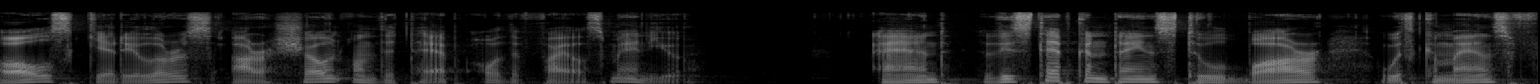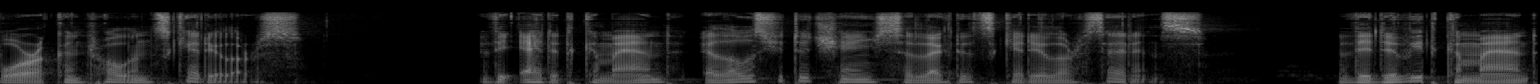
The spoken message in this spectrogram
All schedulers are shown on the tab of the Files menu. And this tab contains toolbar with commands for controlling schedulers. The Edit command allows you to change selected scheduler settings. The Delete command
